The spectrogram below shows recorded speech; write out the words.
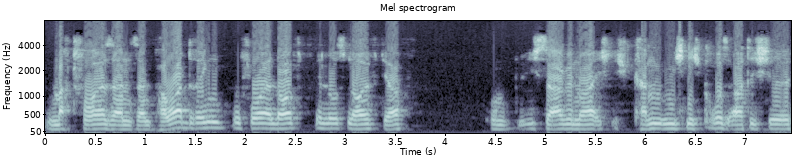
macht vorher sein, sein Powerdrink, bevor er läuft, losläuft, ja. Und ich sage, na, ich, ich kann mich nicht großartig äh,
